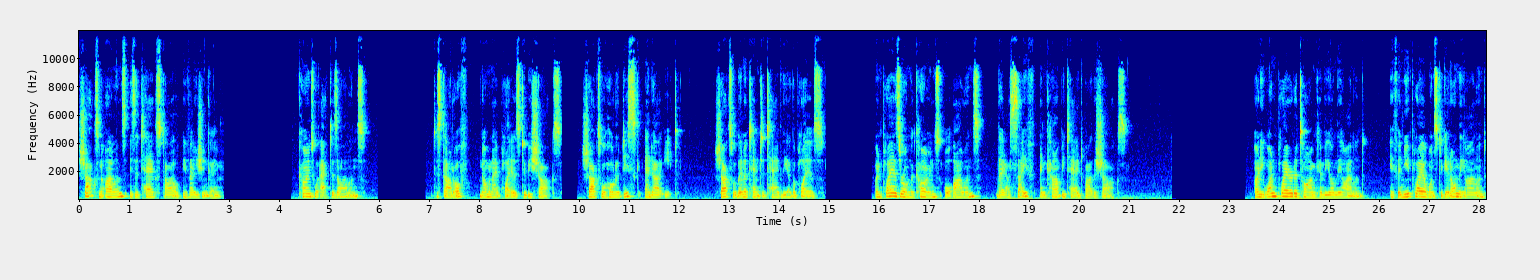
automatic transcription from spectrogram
Sharks and Islands is a tag style evasion game. Cones will act as islands. To start off, nominate players to be sharks. Sharks will hold a disc and are it. Sharks will then attempt to tag the other players. When players are on the cones or islands, they are safe and can't be tagged by the sharks. Only one player at a time can be on the island. If a new player wants to get on the island,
